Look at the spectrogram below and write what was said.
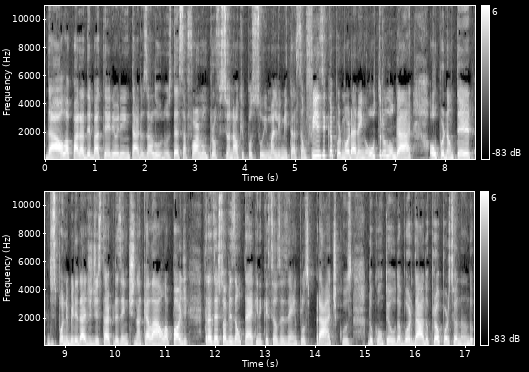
da aula para debater e orientar os alunos. Dessa forma, um profissional que possui uma limitação física por morar em outro lugar ou por não ter disponibilidade de estar presente naquela aula pode trazer sua visão técnica e seus exemplos práticos do conteúdo abordado, proporcionando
